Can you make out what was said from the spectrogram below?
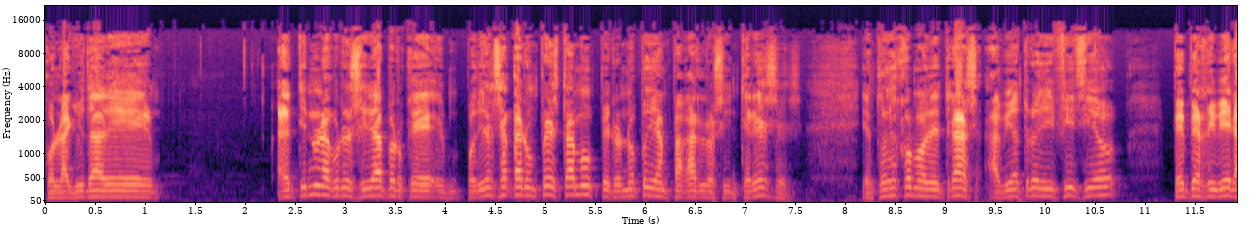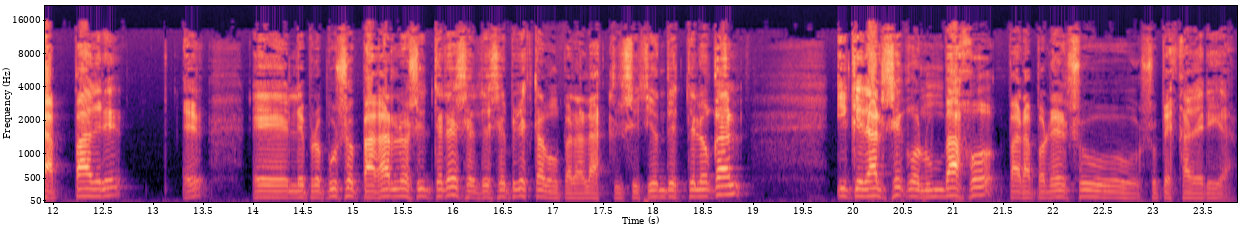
con la ayuda de... Eh, tiene una curiosidad porque podían sacar un préstamo, pero no podían pagar los intereses. Entonces, como detrás había otro edificio, Pepe Rivera, padre, ¿eh? Eh, le propuso pagar los intereses de ese préstamo para la adquisición de este local y quedarse con un bajo para poner su, su pescadería.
